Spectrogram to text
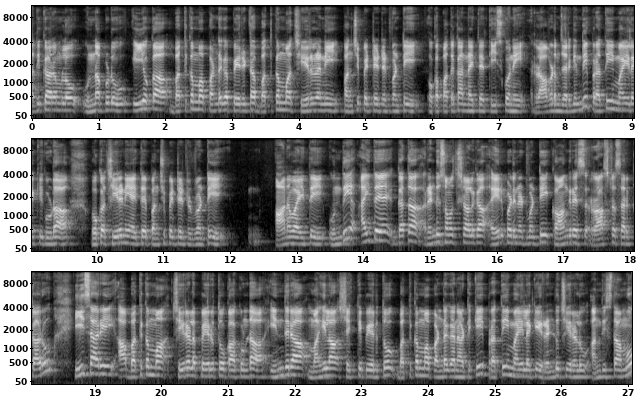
అధికారంలో ఉన్నప్పుడు ఈ యొక్క బతుకమ్మ పండుగ పేరిట బతుకమ్మ చీరలని పంచిపెట్టేటటువంటి ఒక పథకాన్ని అయితే తీసుకొని రావడం జరిగింది. ప్రతి మహిళకి కూడా ఒక చీరని అయితే పంచిపెట్టేటటువంటి ఆనవాయితీ ఉంది. అయితే గత రెండు సంవత్సరాలుగా ఏర్పడినటువంటి కాంగ్రెస్ రాష్ట్ర సర్కారు ఈసారి ఆ బతుకమ్మ చీరల పేరుతో కాకుండా ఇందిరా మహిళా శక్తి పేరుతో బతుకమ్మ పండగ నాటికి ప్రతి మహిళకి రెండు చీరలు అందిస్తాము.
